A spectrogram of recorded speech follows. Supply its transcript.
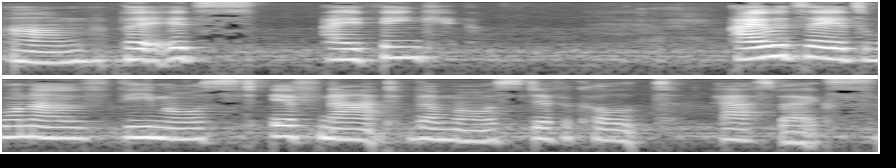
um, but it's I think I would say it's one of the most, if not the most difficult aspects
